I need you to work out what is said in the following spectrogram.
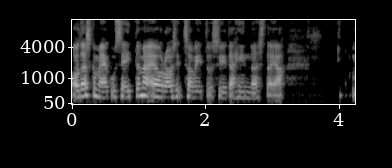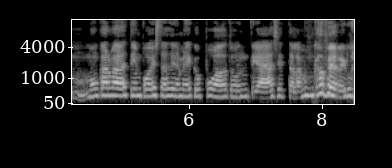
otaisiko me joku seitsemän euroa sit sovittu siitä hinnasta ja mun karva alettiin poistaa, siinä meni joku puoli tuntia ja sitten tällä mun kaverilla,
